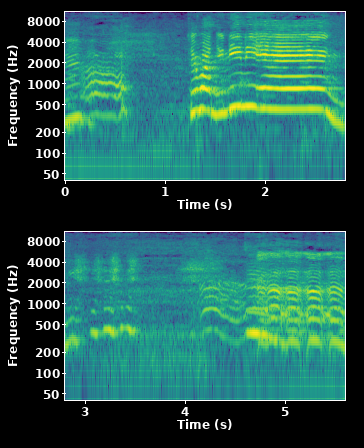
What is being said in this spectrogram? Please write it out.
อืมเจ๊หวานอยู่นี่นี่เอง เออเออเออเออ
